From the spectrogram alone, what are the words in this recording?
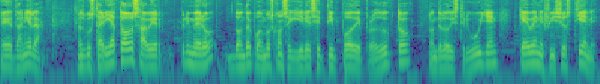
Eh, Daniela, nos gustaría a todos saber primero dónde podemos conseguir ese tipo de producto, dónde lo distribuyen, qué beneficios tiene.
